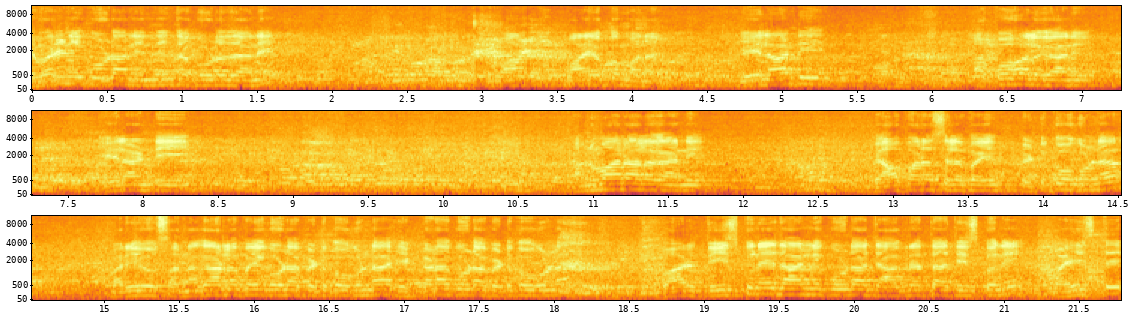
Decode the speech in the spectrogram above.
ఎవరిని కూడా నిందించకూడదని మా మా యొక్క మనవి. ఎలాంటి అపోహలు కానీ ఎలాంటి అనుమానాలు కానీ వ్యాపారస్తులపై పెట్టుకోకుండా మరియు సన్నగారులపై కూడా పెట్టుకోకుండా ఎక్కడా కూడా పెట్టుకోకుండా వారు తీసుకునే దాన్ని కూడా జాగ్రత్త తీసుకొని వహిస్తే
